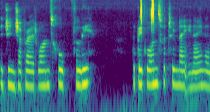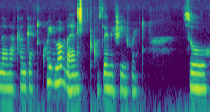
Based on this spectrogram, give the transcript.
The gingerbread ones, hopefully. The big ones for two ninety nine, and then I can get quite a lot of them because they're my favourite. So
